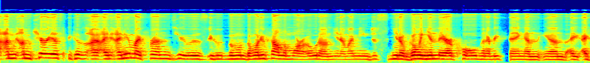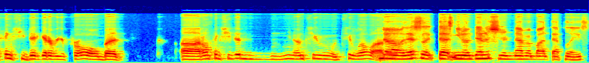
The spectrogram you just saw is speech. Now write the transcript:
I- I'm I'm curious because I I- knew my friend who was who the one, the one who found Lamar Odom. You know, I mean, just you know, going in there cold and everything, and and I, I think she did get a referral, but uh, I don't think she did you know too too well No, it. that's like that. You know, Dennis should have never bought that place.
